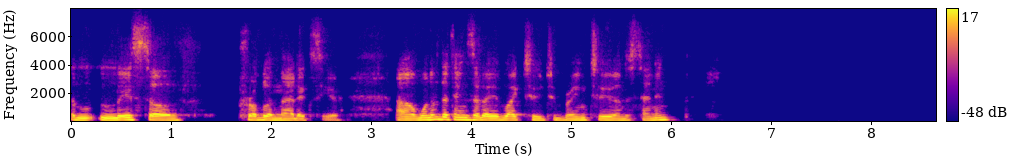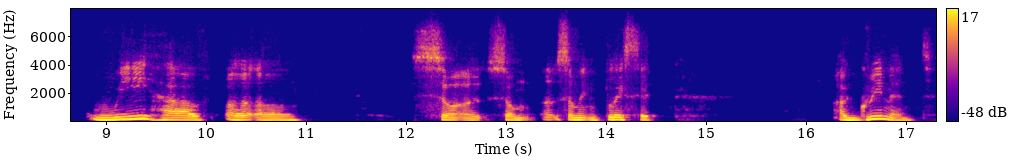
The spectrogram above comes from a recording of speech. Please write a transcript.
a list of problematics here. Uh, one of the things that I'd like to, to bring to understanding, we have uh, um, so uh, some uh, some implicit agreement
